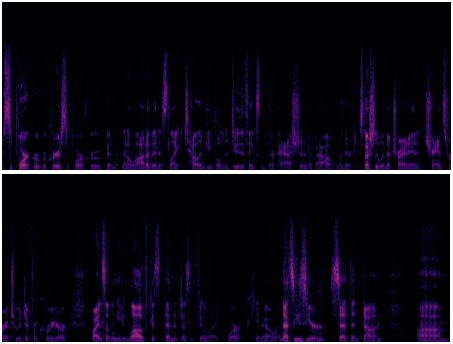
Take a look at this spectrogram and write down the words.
a support group, a career support group, and, and a lot of it is like telling people to do the things that they're passionate about when they're, especially when they're trying to transfer into a different career, find something that you love because then it doesn't feel like work, you know, and that's easier mm-hmm. said than done. Um,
